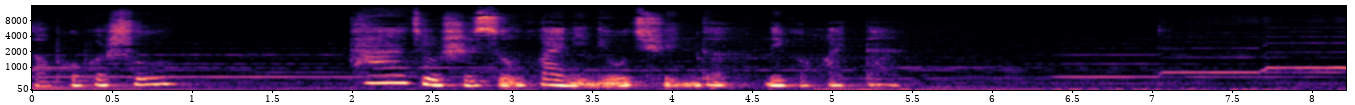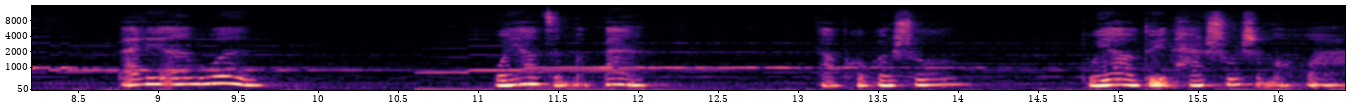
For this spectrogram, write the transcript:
老婆婆说：“她就是损坏你牛群的那个坏蛋。”白丽安问：“我要怎么办？”老婆婆说。不要对他说什么话，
